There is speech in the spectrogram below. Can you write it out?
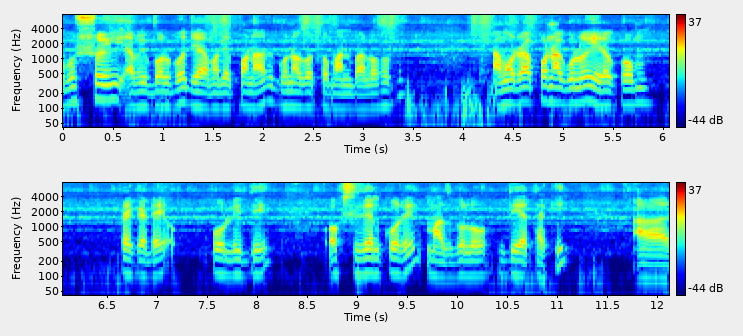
অবশ্যই আমি বলব যে আমাদের পোনার গুণগত মান ভালো হবে। আমরা পোনাগুলো এরকম প্যাকেটে পলি দিয়ে অক্সিজেন করে মাছগুলো দিয়ে থাকি। আর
